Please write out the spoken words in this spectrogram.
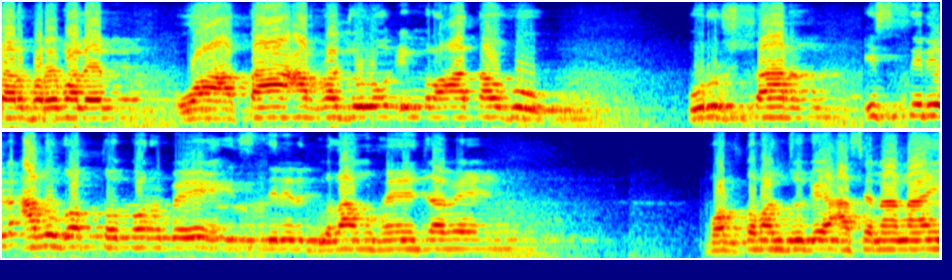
তারপরে বলেন পুরুষ তার স্ত্রীর আনুগত্য করবে, স্ত্রীর গোলাম হয়ে যাবে। বর্তমান যুগে আছে না নাই?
